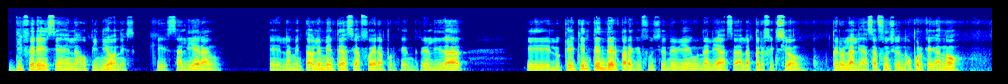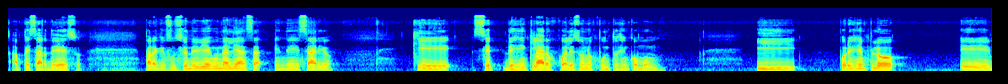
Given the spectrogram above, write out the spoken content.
diferencias en las opiniones que salieran eh, lamentablemente hacia afuera, porque en realidad eh, lo que hay que entender para que funcione bien una alianza a la perfección, pero la alianza funcionó porque ganó, a pesar de eso. Para que funcione bien una alianza es necesario que se dejen claros cuáles son los puntos en común. Y, por ejemplo, eh,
